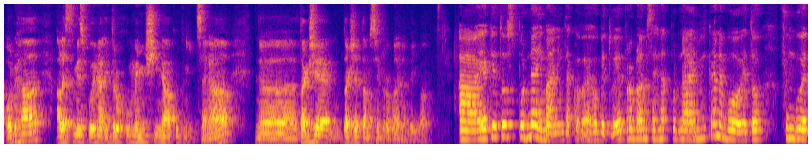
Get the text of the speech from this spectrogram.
odhad, ale s tím je spojená i trochu menší nákupní cena, takže, takže tam s tím problém nebývá. A jak je to s podnajímáním takového bytu? Je problém sehnat podnájemníka nebo je to funguje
